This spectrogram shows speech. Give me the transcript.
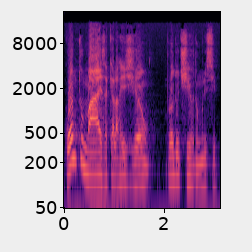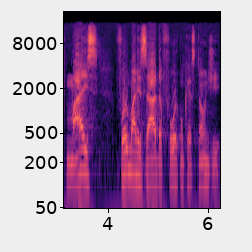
quanto mais aquela região produtiva do município mais formalizada for com questão de,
